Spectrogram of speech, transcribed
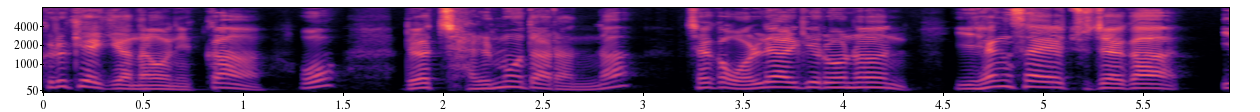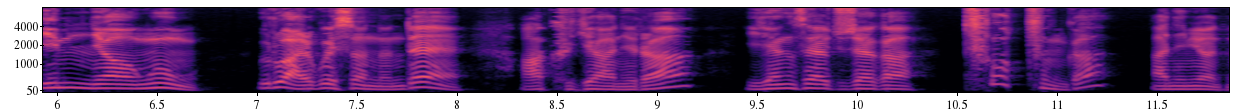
그렇게 얘기가 나오니까 어? 내가 잘못 알았나? 제가 원래 알기로는 이 행사의 주제가 임영웅으로 알고 있었는데 아 그게 아니라 이 행사의 주제가 트로트인가? 아니면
